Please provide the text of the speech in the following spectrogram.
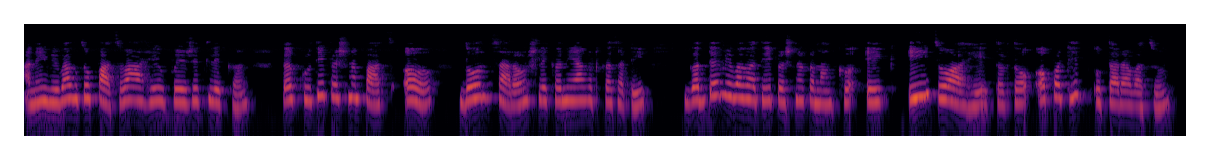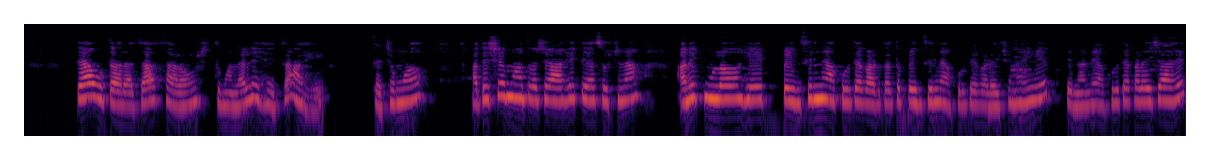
आणि विभाग जो पाचवा आहे उपयोजित लेखन तर कृती प्रश्न पाच अ दोन सारांश लेखन या घटकासाठी गद्य विभागातील प्रश्न क्रमांक एक ई जो आहे तर तो अपठित उतारा वाचून त्या उताराचा सारांश तुम्हाला लिहायचा आहे. त्याच्यामुळं अतिशय महत्त्वाच्या आहेत त्या सूचना. अनेक मुलं हे पेन्सिलने आकृत्या काढतात तर पेन्सिलने आकृत्या काढायच्या नाही आहेत पेनाने आकृत्या काढायच्या आहेत.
